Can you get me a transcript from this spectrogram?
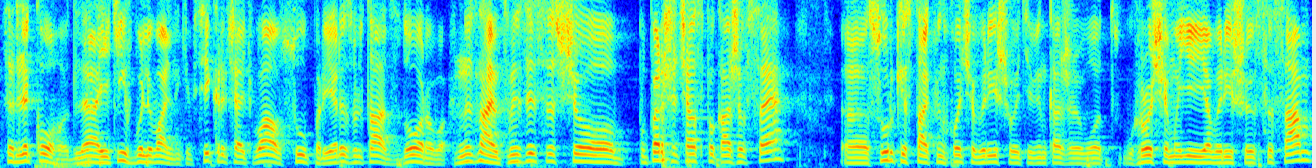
Це для кого? Для яких вболівальників? Всі кричать: Вау, супер, є результат, здорово. Не знаю, мені здається, що, по-перше, час покаже все. Е, Суркіс так він хоче вирішувати. і Він каже: от гроші мої, я вирішую все сам.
